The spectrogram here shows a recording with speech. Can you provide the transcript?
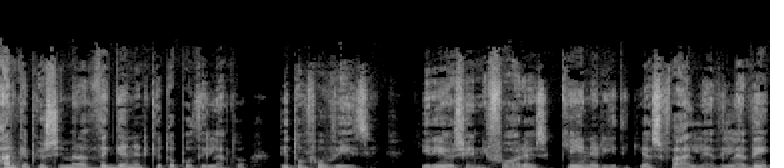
Αν κάποιος σήμερα δεν κάνει αρκετό ποδήλατο, τι τον φοβίζει; Κυρίως οι ανηφόρες και η ενεργητική ασφάλεια. Δηλαδή,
